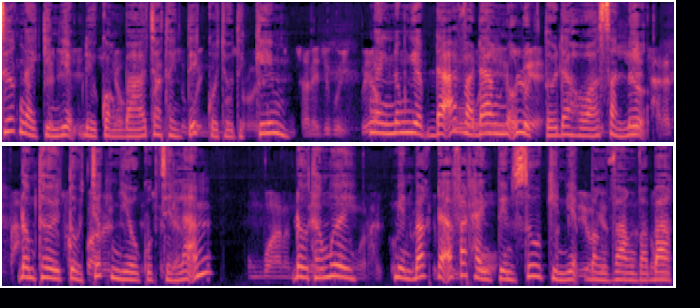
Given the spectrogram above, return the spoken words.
trước ngày kỷ niệm để quảng bá cho thành tích của Chủ tịch Kim. Ngành nông nghiệp đã và đang nỗ lực tối đa hóa sản lượng, đồng thời tổ chức nhiều cuộc triển lãm. Đầu tháng 10, miền Bắc đã phát hành tiền xu kỷ niệm bằng vàng và bạc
